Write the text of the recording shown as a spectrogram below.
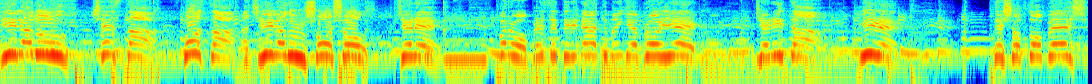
1600 коста, значи 1000 шошол, Джене. Прво, презентираниот менге број 1, Дженита, Ивер, те шофто берш,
